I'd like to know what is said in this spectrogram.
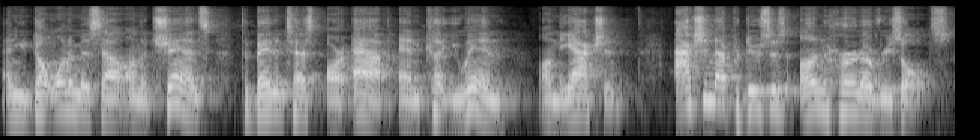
and you don't want to miss out on the chance to beta test our app and cut you in on the action. Action that produces unheard of results.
